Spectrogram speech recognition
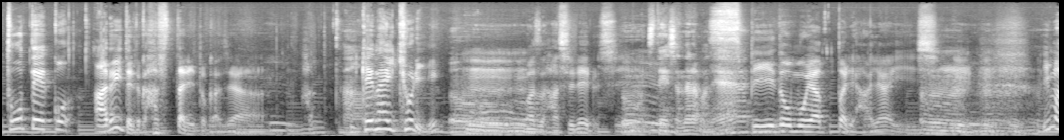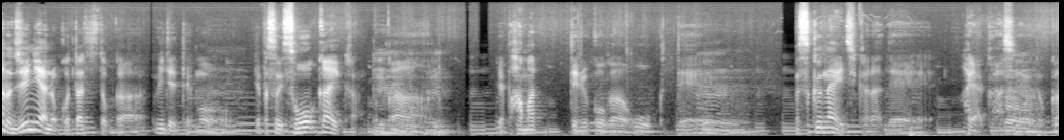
到底こう歩いたりとか走ったりとかじゃは行けない距離？うん。まず走れるし、うん自転車ならばね。スピードもやっぱり速いし、今のジュニアの子たちとか見ててもやっぱそういう爽快感とか、やっぱハマってる子が多くて、少ない力で速く走れるとか、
